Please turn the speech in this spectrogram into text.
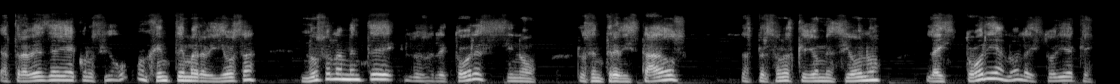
a través de ella he conocido gente maravillosa, no solamente los lectores, sino los entrevistados, las personas que yo menciono, la historia, ¿no? La historia que,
